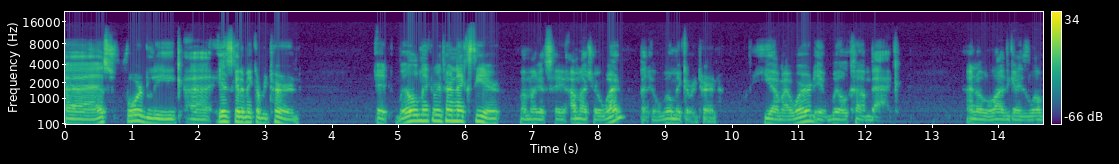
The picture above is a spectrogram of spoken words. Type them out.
Uh, S4 League uh, is going to make a return. It will make a return next year. I'm not going to say, I'm not sure when, but it will make a return. You have my word, it will come back. I know a lot of you guys love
